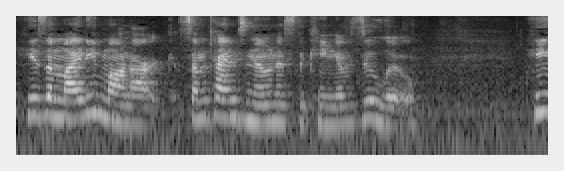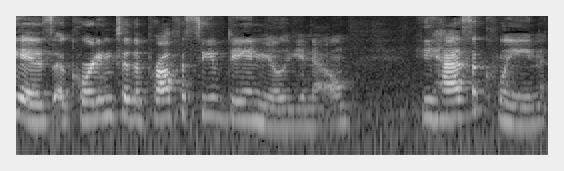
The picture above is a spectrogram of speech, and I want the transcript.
He is a mighty monarch, sometimes known as the king of Zulu. He is, according to the prophecy of Daniel, you know. He has a queen,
